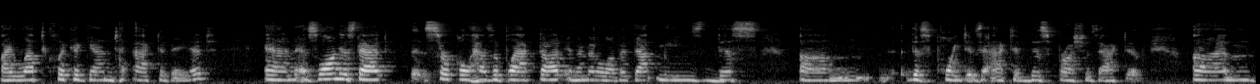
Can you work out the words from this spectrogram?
I left click again to activate it. And as long as that circle has a black dot in the middle of it, that means this, um, this point is active, this brush is active. Um,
